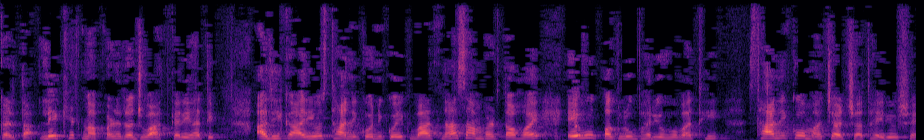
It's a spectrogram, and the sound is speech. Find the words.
કરતા લેખિતમાં પણ રજૂઆત કરી હતી. અધિકારીઓ સ્થાનિકોની કોઈક વાત ના સાંભળતા હોય એવું પગલું ભર્યું હોવાથી સ્થાનિકોમાં ચર્ચા થઈ રહ્યું છે.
